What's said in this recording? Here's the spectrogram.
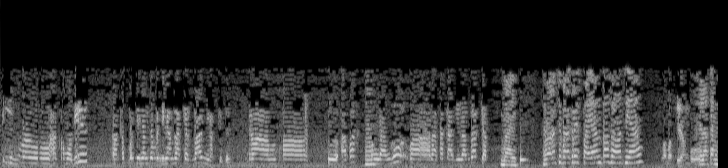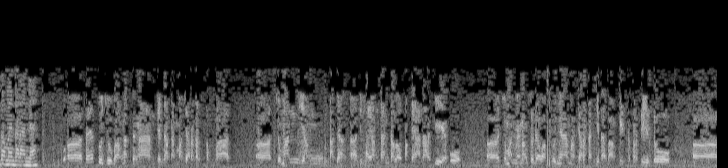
tidak mengakomodir uh, kepentingan-kepentingan rakyat banyak gitu. Dalam uh, apa, hmm. mengganggu uh, rasa keadilan rakyat. Baik. Terima kasih Pak Kris. Pak Yanto, selamat siang. Selamat siang Bu. Silakan komentar Anda. Uh, saya setuju banget dengan tindakan masyarakat setempat. Uh, cuman yang agak uh, disayangkan kalau pakai anarki ya Bu. Uh, cuman memang sudah waktunya masyarakat kita bangkit seperti itu. Uh,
